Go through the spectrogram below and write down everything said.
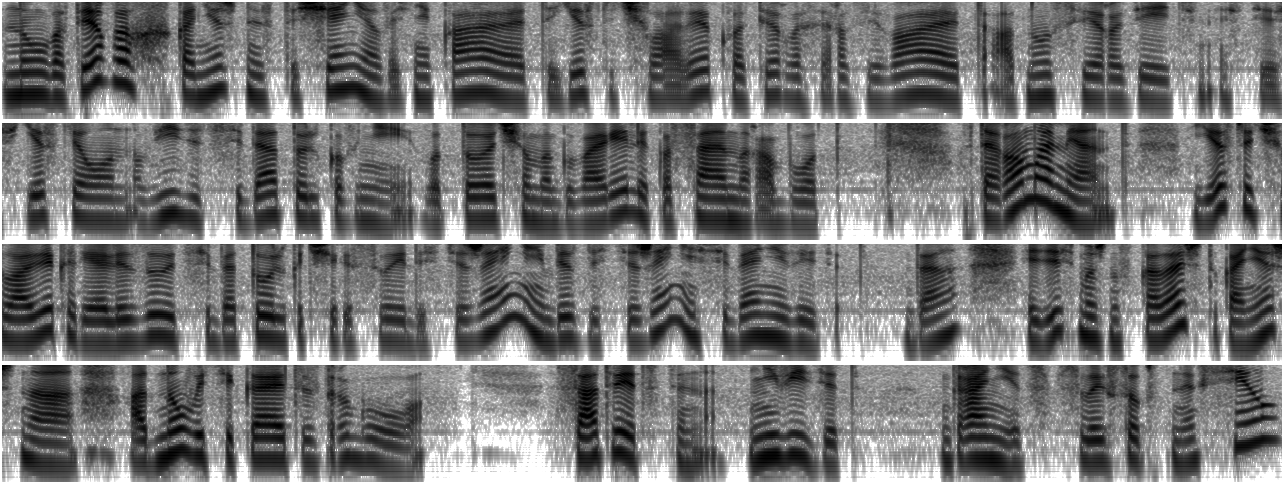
Ну, во-первых, конечно, истощение возникает, если человек, во-первых, развивает одну сферу деятельности, если он видит себя только в ней. Вот то, о чем мы говорили, касаемо работы. Второй момент, если человек реализует себя только через свои достижения, без достижений себя не видит. Да? И здесь можно сказать, что, конечно, одно вытекает из другого. Соответственно, не видит границ своих собственных сил,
